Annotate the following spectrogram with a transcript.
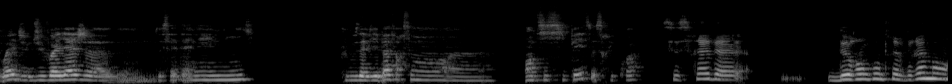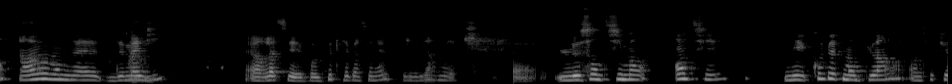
ouais, du, voyage euh, de cette année et demie que vous n'aviez pas forcément euh, anticipé, ce serait quoi? Ce serait de, rencontrer vraiment à un moment de ma, vie, alors là c'est pour le coup très personnel ce que je veux dire, mais euh, le sentiment entier, mais complètement plein, un truc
